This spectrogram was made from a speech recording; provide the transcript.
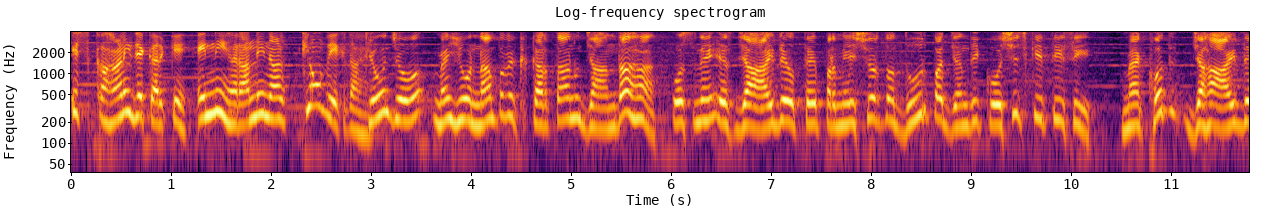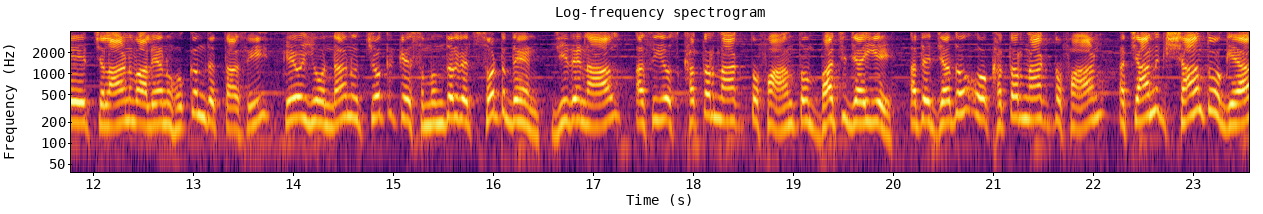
ਇਸ ਕਹਾਣੀ ਦੇ ਕਰਕੇ ਇੰਨੀ ਹੈਰਾਨੀ ਨਾਲ ਕਿਉਂ ਵੇਖਦਾ ਹੈ? ਕਿਉਂ ਜੋ ਮੈਂ ਯੋਨਾ ਭਵਿੱਖਕਰਤਾ ਨੂੰ ਜਾਣਦਾ ਹਾਂ, ਉਸਨੇ ਇਸ ਜਹਾਜ਼ ਦੇ ਉੱਤੇ ਪਰਮੇਸ਼ਵਰ ਤੋਂ ਦੂਰ ਭੱਜਣ ਦੀ ਕੋਸ਼ਿਸ਼ ਕੀਤੀ ਸੀ। ਮੈਂ ਖੁਦ ਜਹਾਜ਼ ਦੇ ਚਲਾਉਣ ਵਾਲਿਆਂ ਨੂੰ ਹੁਕਮ ਦਿੱਤਾ ਸੀ ਕਿ ਉਹ ਯੋਨਾ ਨੂੰ ਚੁੱਕ ਕੇ ਸਮੁੰਦਰ ਵਿੱਚ ਸੁੱਟ ਦੇਣ, ਜਿਹਦੇ ਨਾਲ ਅਸੀਂ ਉਸ ਖਤਰਨਾਕ ਤੂਫਾਨ ਤੋਂ ਬਚ ਜਾਈਏ। ਅਤੇ ਜਦੋਂ ਉਹ ਖਤਰਨਾਕ ਤੂਫਾਨ ਅਚਾਨਕ ਸ਼ਾਂਤ ਹੋ ਗਿਆ,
